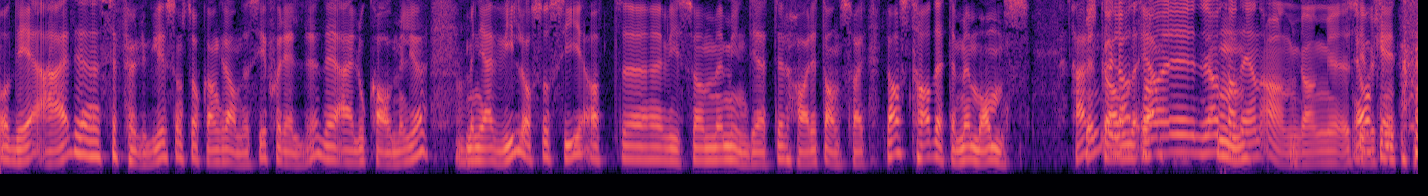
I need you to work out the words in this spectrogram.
Og det er selvfølgelig, som Stokkan Grande sier, foreldre, det er lokalmiljø. Men jeg vil også si at vi som myndigheter har et ansvar. La oss ta dette med moms. Skal, la, oss ta, ja. la oss ta, det en annen gang, Syversen. Okay.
